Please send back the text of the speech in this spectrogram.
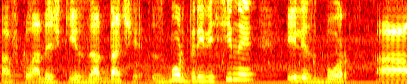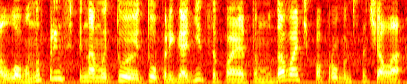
а, вкладочке задачи. Сбор древесины или сбор а, лома. Ну, в принципе, нам и то, и то пригодится, поэтому давайте попробуем сначала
